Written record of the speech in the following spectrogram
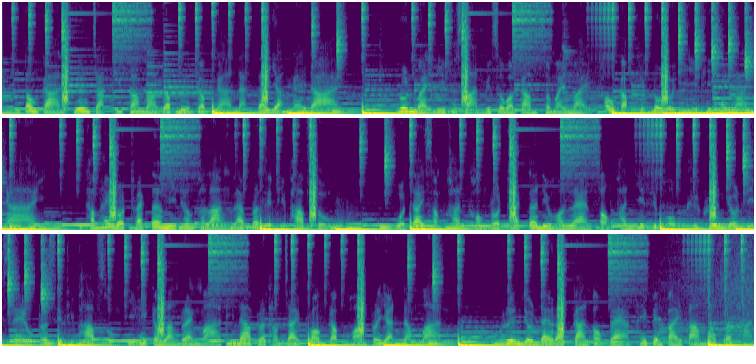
ตรที่ต้องการเครื่องจักรที่สามารถรับมือกับงานหนักได้อย่างง่ายดายรุ่นใหม่นี้ผสานวิศวกรรมสมัยใหม่เข้ากับเทคโนโลยีที่ใช้งานง่ายทำให้รถแทรกเตอร์มีทั้งพลังและประสิทธิภาพสูง หัวใจสำคัญของรถแทรกเตอร์นิวฮอลแลนด์ 2026 คือเครื่องยนต์ดีเซลประสิทธิภาพสูงที่ให้กำลังแรงม้าที่น่าประทับใจพร้อมกับความประหยัดน้ำมัน เครื่องยนต์ได้รับการออกแบบให้เป็นไปตามมาตรฐาน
